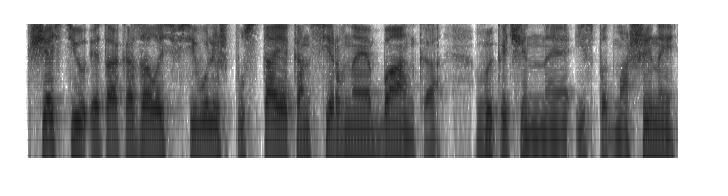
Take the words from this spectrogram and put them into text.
К счастью, это оказалась всего лишь пустая консервная банка, выкаченная из-под машины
